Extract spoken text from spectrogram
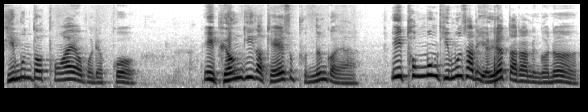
귀문도 통하여 버렸고 이 병기가 계속 붙는 거야. 이 통문 귀문살이 열렸다라는 거는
